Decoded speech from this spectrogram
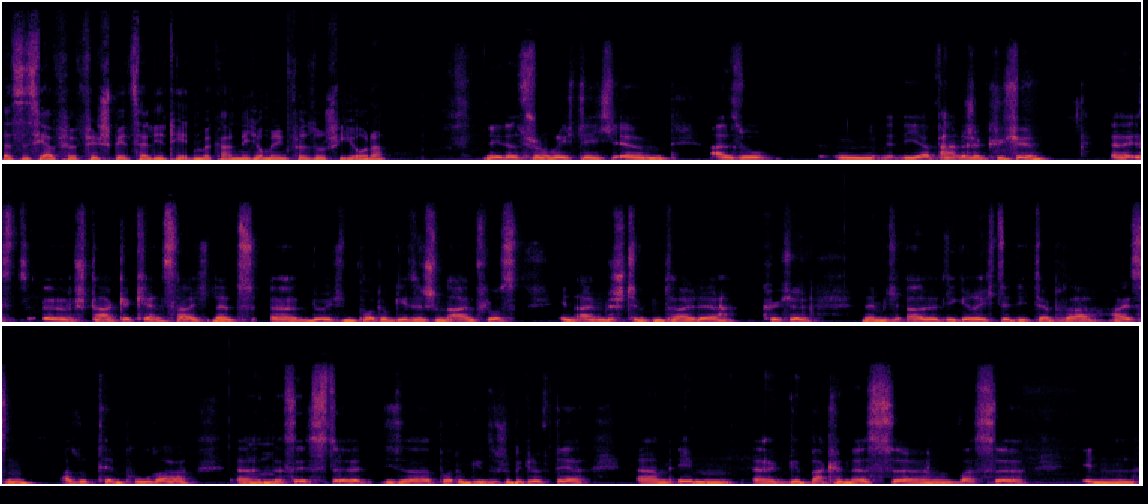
Das ist ja für Fischspezialitäten bekannt, nicht unbedingt für Sushi, oder? Nee, das ist schon richtig. Ähm, also die japanische Küche äh, ist äh, stark gekennzeichnet durch einen portugiesischen Einfluss in einem bestimmten Teil der Küche, nämlich all die Gerichte, die Tempura heißen, also Tempura. Äh, mhm. Das ist äh, dieser portugiesische Begriff, der ähm, eben äh, gebackenes, äh, was äh, in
